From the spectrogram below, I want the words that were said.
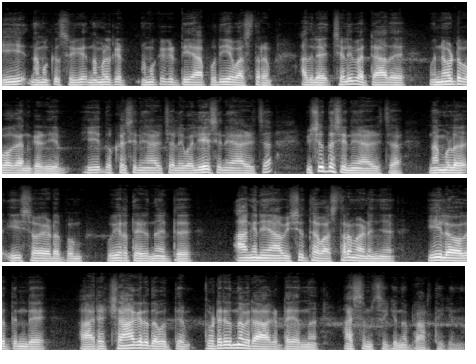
ഈ നമുക്ക് സ്വീക നമ്മൾക്ക് നമുക്ക് കിട്ടിയ പുതിയ വസ്ത്രം അതിൽ ചെളി പറ്റാതെ മുന്നോട്ട് പോകാൻ കഴിയും. ഈ ദുഃഖ ശനിയാഴ്ച അല്ലെങ്കിൽ വലിയ ശനിയാഴ്ച വിശുദ്ധ ശനിയാഴ്ച നമ്മൾ ഈശോയോടൊപ്പം ഉയർത്തെഴുന്നേറ്റ് അങ്ങനെ ആ വിശുദ്ധ വസ്ത്രമണിഞ്ഞ് ഈ ലോകത്തിന്റെ ആ രക്ഷാകര ദൗത്യം തുടരുന്നവരാകട്ടെ എന്ന് ആശംസിക്കുന്നു പ്രാർത്ഥിക്കുന്നു.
